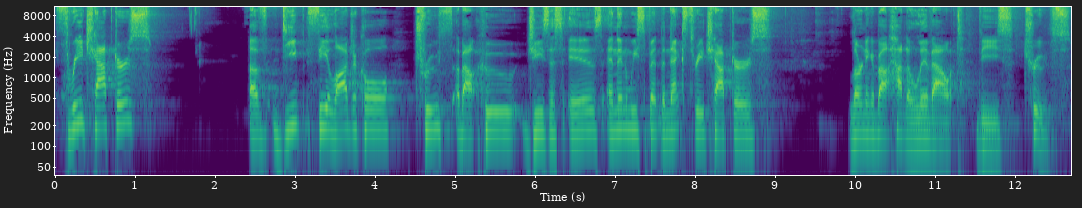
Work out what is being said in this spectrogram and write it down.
three chapters of deep theological truth about who Jesus is. And then we spent the next three chapters learning about how to live out these truths.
